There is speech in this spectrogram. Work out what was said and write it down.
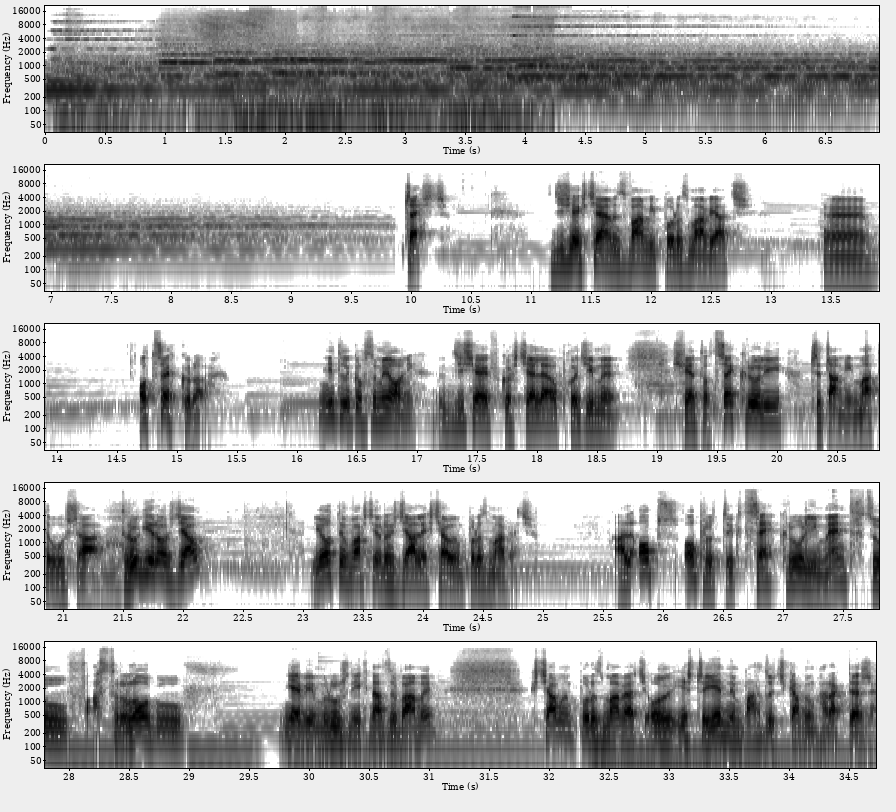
Cześć. Dzisiaj chciałem z Wami porozmawiać e, o trzech królach. Nie tylko w sumie o nich. Dzisiaj w kościele obchodzimy święto Trzech Króli, czytamy Mateusza drugi rozdział i o tym właśnie rozdziale chciałem porozmawiać. Ale oprócz, oprócz tych trzech króli, mędrców, astrologów, nie wiem, różnie ich nazywamy, chciałem porozmawiać o jeszcze jednym bardzo ciekawym charakterze.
